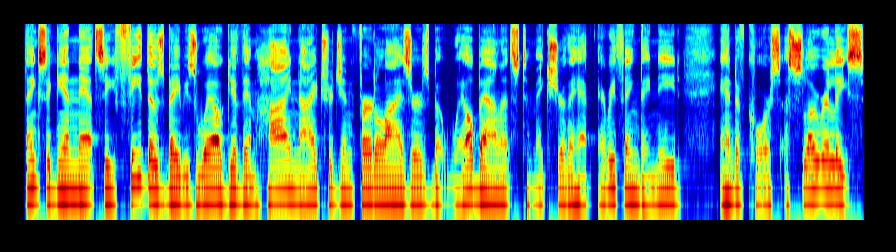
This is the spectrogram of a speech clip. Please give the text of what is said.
thanks again, Nancy. Feed those babies well. Give them high nitrogen fertilizers, but well balanced to make sure they have everything they need. And of course, a slow release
